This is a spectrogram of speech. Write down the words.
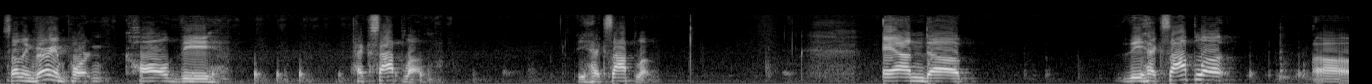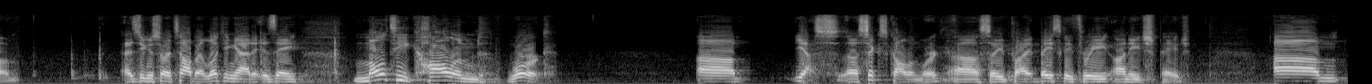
something very important called the Hexapla. The Hexapla. And uh, the Hexapla, uh, as you can sort of tell by looking at it, is a multi-columned work. Uh, yes, six-column work. Uh, so you'd probably basically three on each page. Um,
